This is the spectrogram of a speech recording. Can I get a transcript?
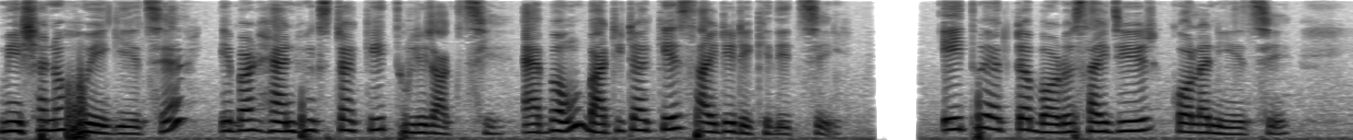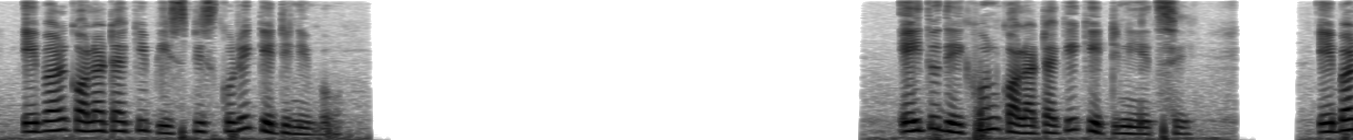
মেশানো হয়ে গিয়েছে। এবার হ্যান্ড হুইক্সটাকে তুলে রাখছি এবং বাটিটাকে সাইডে রেখে দিচ্ছি। এই তো একটা বড় সাইজের কলা নিয়েছি। এবার কলাটাকে পিস পিস করে কেটে নিব। এই তো দেখুন কলাটাকে কেটে নিয়েছি। এবার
